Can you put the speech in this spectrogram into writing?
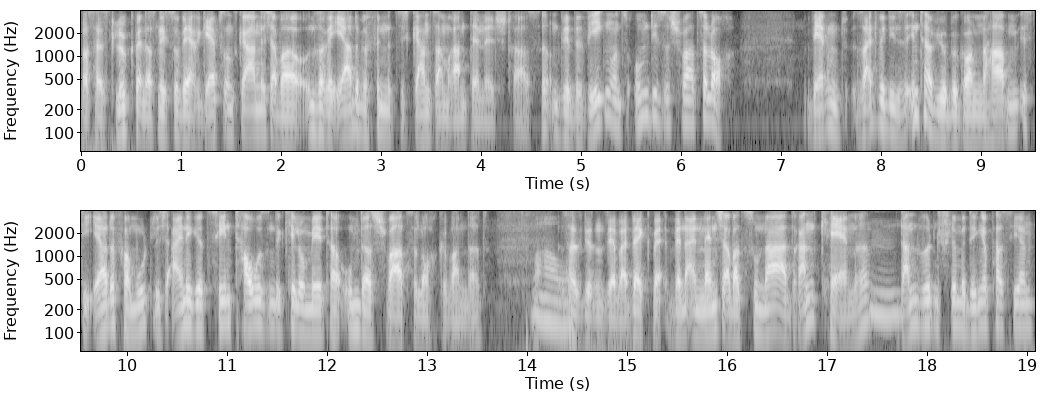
was heißt Glück, wenn das nicht so wäre, gäbe es uns gar nicht, aber unsere Erde befindet sich ganz am Rand der Milchstraße und wir bewegen uns um dieses schwarze Loch. Während, seit wir dieses Interview begonnen haben, ist die Erde vermutlich einige Zehntausende Kilometer um das schwarze Loch gewandert. Wow. Das heißt, wir sind sehr weit weg. Wenn ein Mensch aber zu nahe dran käme, dann würden schlimme Dinge passieren.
